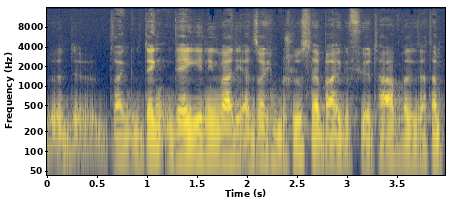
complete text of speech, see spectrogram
äh, im Denken derjenigen war, die einen solchen Beschluss herbeigeführt haben, weil sie gesagt haben,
